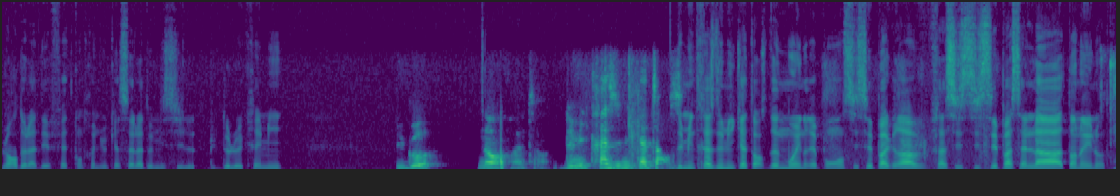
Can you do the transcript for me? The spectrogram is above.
lors de la défaite contre Newcastle à domicile? But de Loïc Rémy. Hugo? Non, attends. 2013-2014 2013-2014. Donne-moi une réponse. Si c'est pas grave, enfin si, si c'est pas celle-là, t'en as une autre.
